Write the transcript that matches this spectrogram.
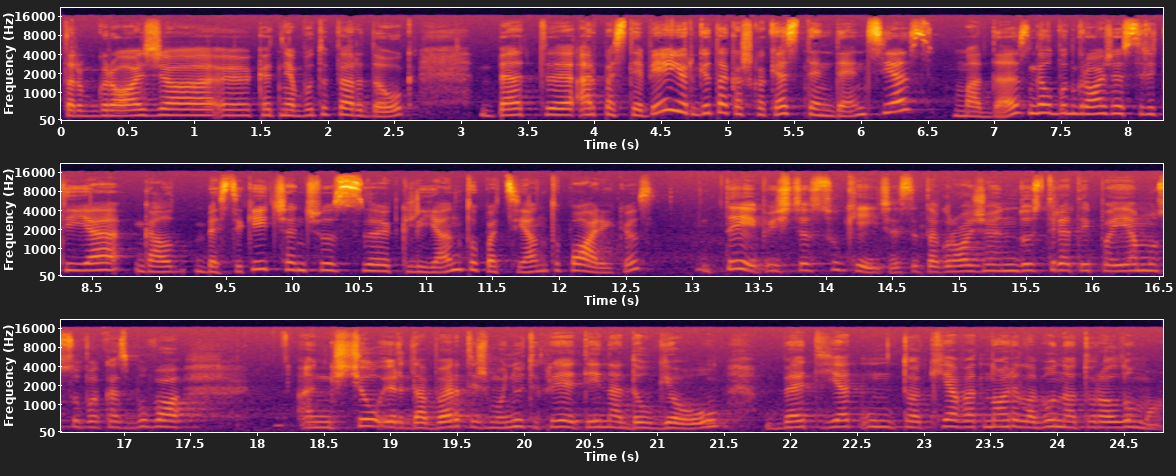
tarp grožio, kad nebūtų per daug. Bet ar pastebėjai, Jurgita, kažkokias tendencijas, madas galbūt grožio srityje, gal besikeičiančius klientų, pacientų poreikius? Taip, iš tiesų keičiasi ta grožio industrija, tai paėmus su kas buvo anksčiau ir dabar, tai žmonių tikrai ateina daugiau, bet jie tokie vat nori labiau natūralumo.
